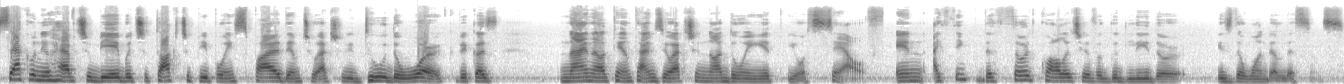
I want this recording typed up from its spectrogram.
Second, you have to be able to talk to people, inspire them to actually do the work because nine out of 10 times you're actually not doing it yourself. And I think the third quality of a good leader is the one that listens,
